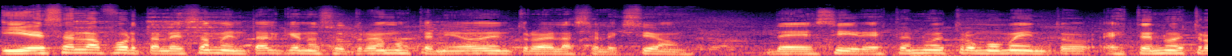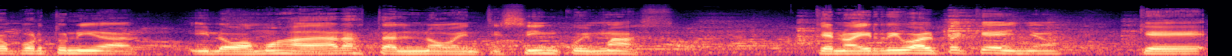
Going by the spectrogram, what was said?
Y esa es la fortaleza mental que nosotros hemos tenido dentro de la selección, de decir, este es nuestro momento, esta es nuestra oportunidad y lo vamos a dar hasta el 95 y más. Que no hay rival pequeño, que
